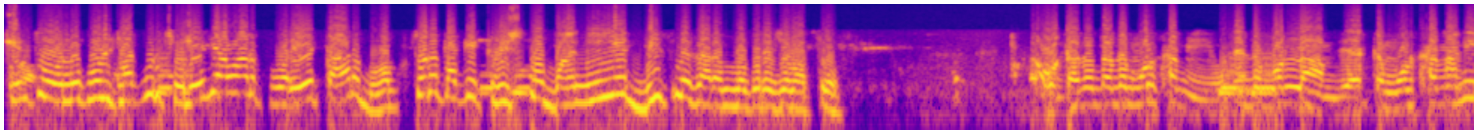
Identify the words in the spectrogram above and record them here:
কিন্তু অনুকূল ঠাকুর চলে যাওয়ার পরে তার ভক্তরা তাকে কৃষ্ণ বানিয়ে বিজনেস আরম্ভ করেছে মাত্র। ওটা তো তাদের মূর্খামি। ওটাই তো বললাম যে একটা মূর্খামি আমি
